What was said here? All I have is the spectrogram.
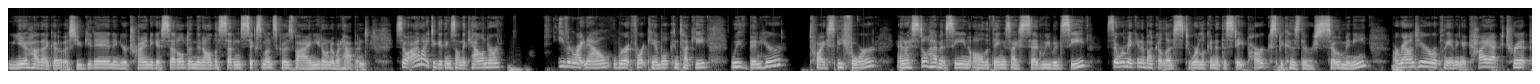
you know how that goes. You get in and you're trying to get settled, and then all of a sudden, six months goes by and you don't know what happened. So I like to get things on the calendar. Even right now, we're at Fort Campbell, Kentucky. We've been here twice before, and I still haven't seen all the things I said we would see. So we're making a bucket list. We're looking at the state parks because there are so many around here. We're planning a kayak trip.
